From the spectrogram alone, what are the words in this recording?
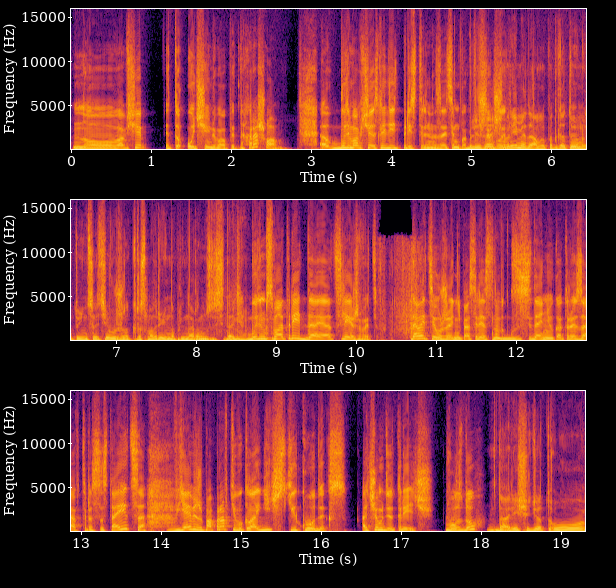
Но вообще это очень любопытно. Хорошо. Будем вообще следить пристально за тем, как В ближайшее время, да, мы подготовим эту инициативу уже к рассмотрению на пленарном заседании. Будем смотреть, да, и отслеживать. Давайте уже непосредственно вот к заседанию, которое завтра состоится. Я вижу поправки в экологический кодекс. О чем идет речь? Воздух? Да, речь идет о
